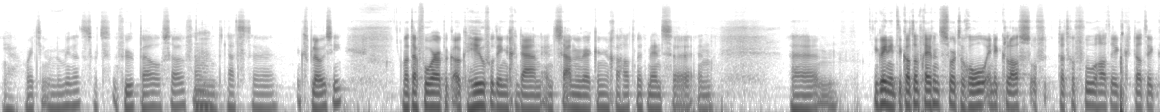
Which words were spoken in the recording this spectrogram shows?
ja, hoe, heet je, hoe noem je dat? Een soort vuurpijl of zo van Ja. de laatste explosie. Want daarvoor heb ik ook heel veel dingen gedaan en samenwerkingen gehad met mensen. En ehm, ik weet niet, ik had op een gegeven moment een soort rol in de klas. Of dat gevoel had ik dat ik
